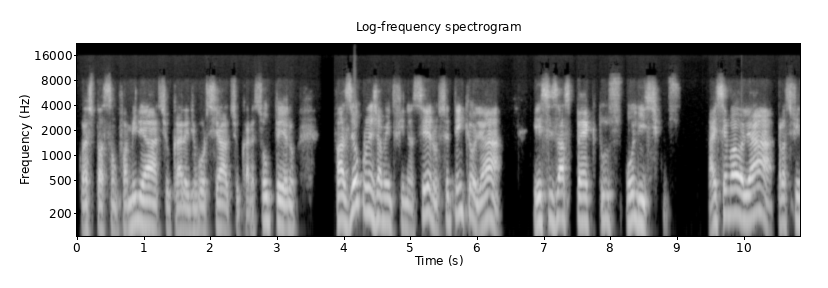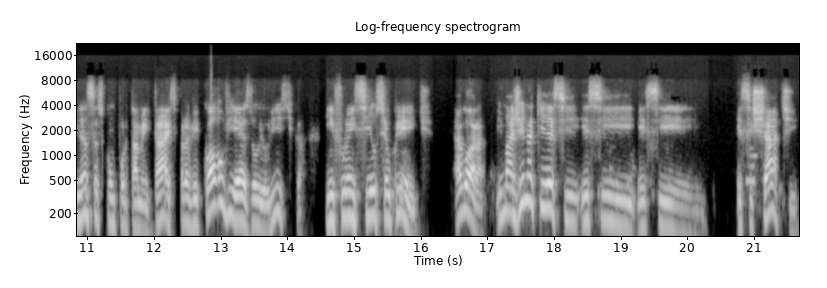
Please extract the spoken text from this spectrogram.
qual é a situação familiar, se o cara é divorciado, se o cara é solteiro. Fazer o planejamento financeiro, você tem que olhar esses aspectos holísticos. Aí você vai olhar para as finanças comportamentais para ver qual viés ou heurística influencia o seu cliente. Agora, imagina que esse esse esse esse chat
